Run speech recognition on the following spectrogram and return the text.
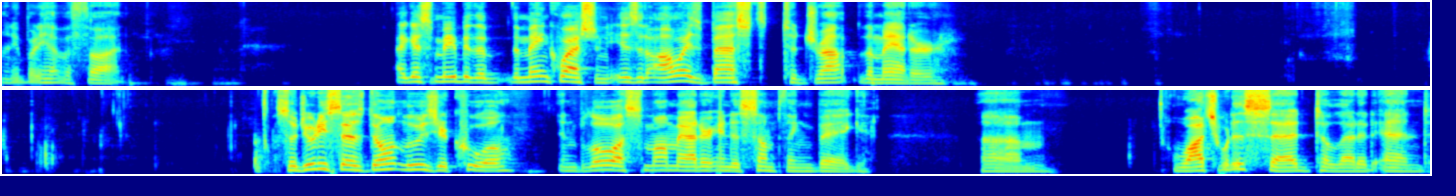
Anybody have a thought? I guess maybe the, the main question is it always best to drop the matter? So Judy says, don't lose your cool and blow a small matter into something big. Um, watch what is said to let it end.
